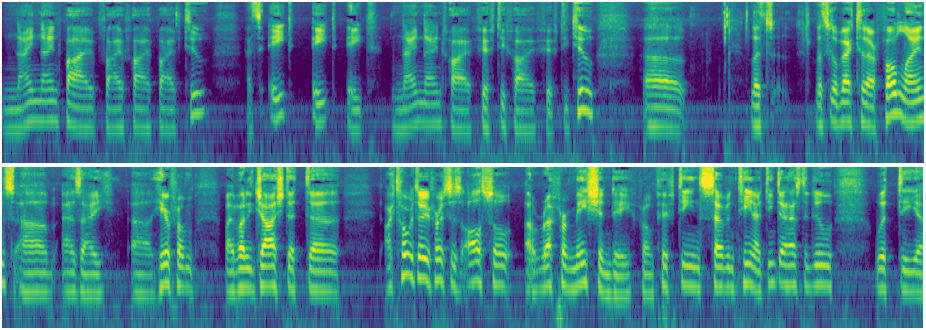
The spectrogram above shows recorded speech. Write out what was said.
995 5552. That's 888 995 5552. Uh, let's let's go back to our phone lines um, as I uh, hear from my buddy Josh that uh, October 31st is also a Reformation Day from 1517. I think that has to do with the uh,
